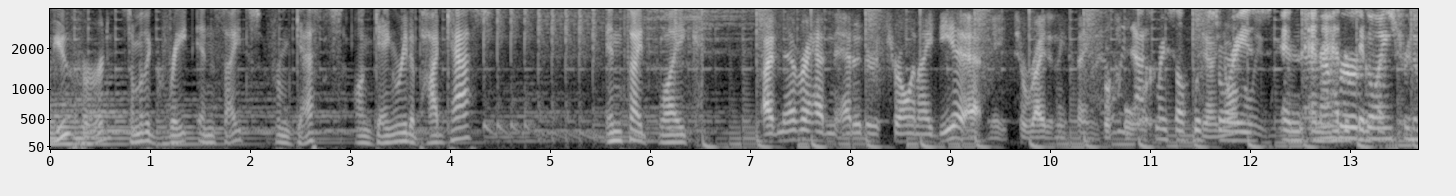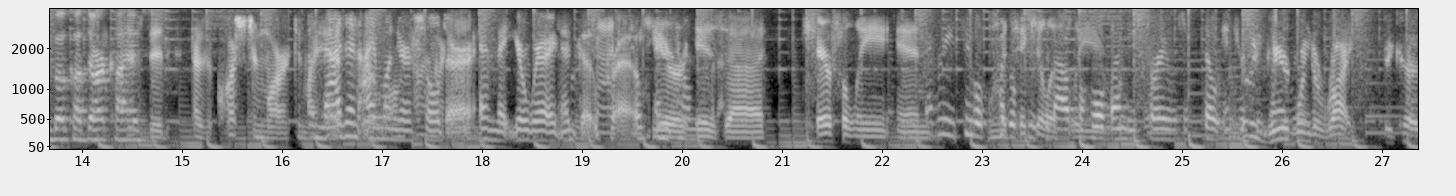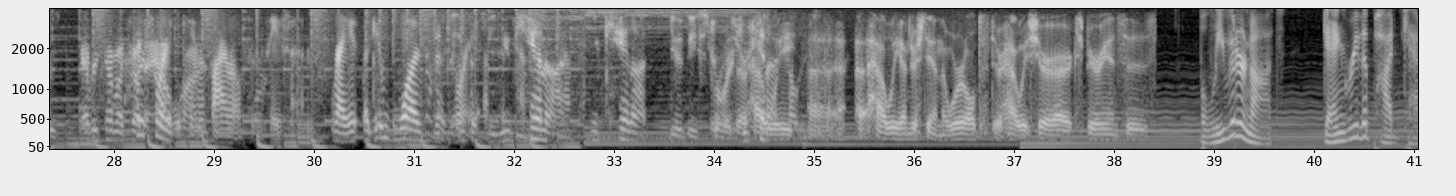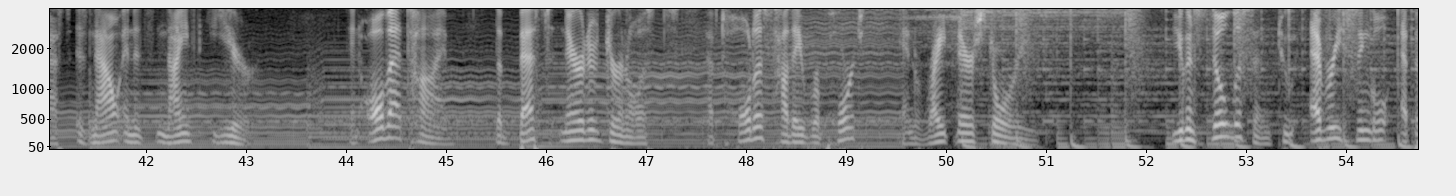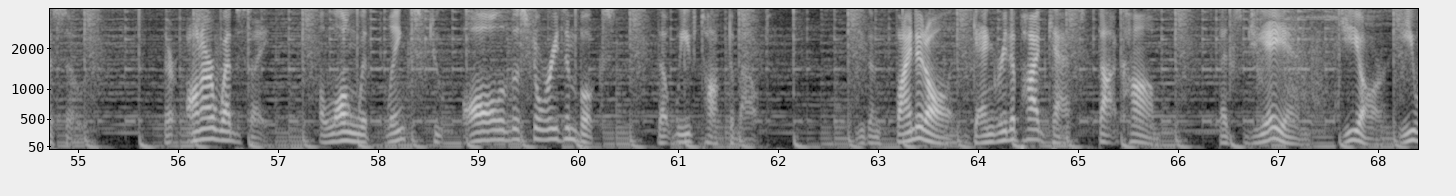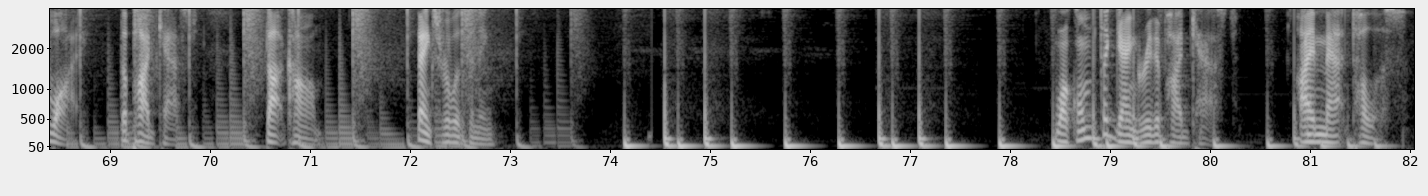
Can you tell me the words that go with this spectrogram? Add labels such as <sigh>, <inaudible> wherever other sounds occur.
Have you heard some of the great insights from guests on Gangrey the podcast? Insights like I've never had an editor throw an idea at me to write anything before. I always ask myself with Yeah, stories, and, I and I had remember the same going question. through Nabokov's archives. It as a question mark in my Imagine head. for a I'm on your time. shoulder and that you're wearing a GoPro. and here is uh, carefully and every single puzzle piece about the whole Bundy story was just so interesting. really weird one to write because every time I try Her to story it became a viral sensation, right? Like it was the story. of You cannot, you cannot do these stories. stories are how we uh, uh, how we understand the world. They're how we share our experiences. Believe it or not, Gangrey the podcast is now in its ninth year. In all that time, the best narrative journalists have told us how they report and write their stories. You can still listen to every single episode. They're on our website, along with links to all of the stories and books that we've talked about. You can find it all at gangreythepodcast.com. That's G A N G R E Y, the podcast.com. Thanks for listening. Welcome to Gangrey the Podcast. I'm Matt Tullis.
